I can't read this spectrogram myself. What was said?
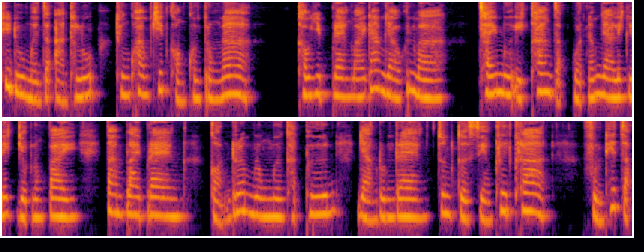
ที่ดูเหมือนจะอ่านทะลุถึงความคิดของคนตรงหน้า เขาหยิบแปรงไม้ด้ามยาวขึ้นมา ใช้มืออีกข้างจับขวดน้ำยาเล็กๆ หยดลงไป ตามปลายแปรงก่อนเริ่มลงมือขัดพื้น อย่างรุนแรงจนเกิดเสียงคลืดคลาด ฝุ่นที่จับ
